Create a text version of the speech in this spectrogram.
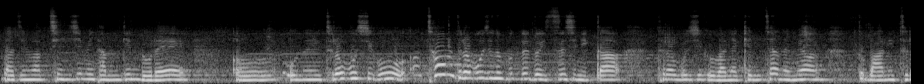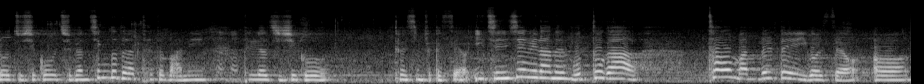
마지막 진심이 담긴 노래 어, 오늘 들어보시고 처음 들어보시는 분들도 있으시니까 들어보시고 만약 괜찮으면 또 많이 들어주시고 주변 친구들한테도 많이 들려주시고 그랬으면 좋겠어요. 이 진심이라는 모토가 처음 만들 때 이거였어요. 어,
